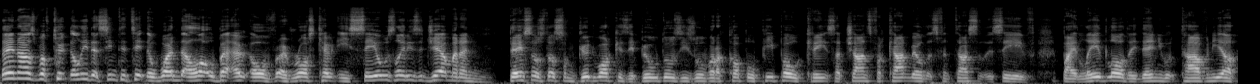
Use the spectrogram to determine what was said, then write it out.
Then as we've took the lead, it seemed to take the wind a little bit out of uh, Ross County's sails, ladies and gentlemen, and Dessers does some good work as he bulldozes over a couple of people, creates a chance for Cantwell that's fantastically saved by Laidlaw. They then you got Tavernier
